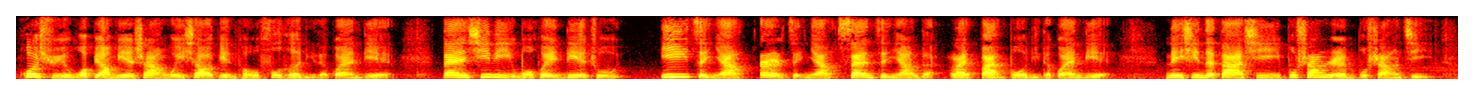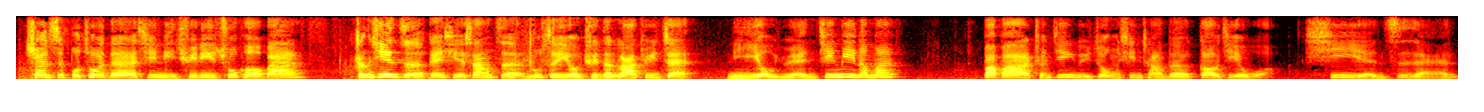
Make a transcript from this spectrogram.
或许我表面上微笑点头附和你的观点，但心里我会列出一怎样、二怎样、三怎样的来反驳你的观点。内心的大戏不伤人不伤己，算是不错的心理驱力出口吧。争先者跟协商者如此有趣的拉锯战，你有缘经历了吗？爸爸曾经语重心长地告诫我：惜言自然，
